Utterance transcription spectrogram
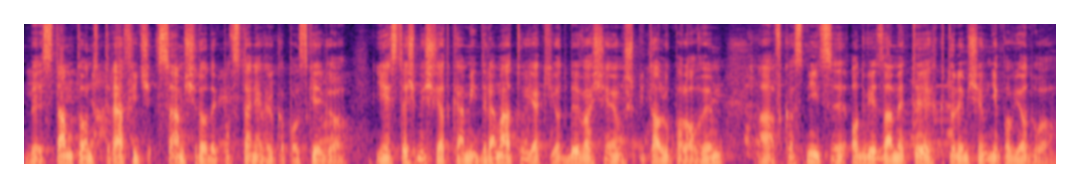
by stamtąd trafić w sam środek powstania wielkopolskiego. Jesteśmy świadkami dramatu, jaki odbywa się w szpitalu polowym, a w Kostnicy odwiedzamy tych, którym się nie powiodło.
